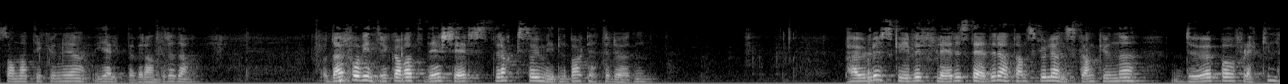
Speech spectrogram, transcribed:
sånn at de kunne hjelpe hverandre da. Og Der får vi inntrykk av at det skjer straks og umiddelbart etter døden. Paulus skriver flere steder at han skulle ønske han kunne dø på flekken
